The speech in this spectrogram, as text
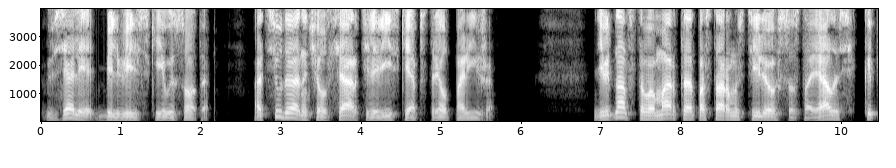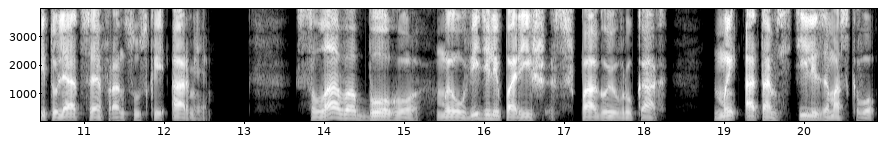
взяли Бельвильские высоты. Отсюда начался артиллерийский обстрел Парижа. 19 марта по старому стилю состоялась капитуляция французской армии. Слава Богу, мы увидели Париж с шпагою в руках. Мы отомстили за Москву.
